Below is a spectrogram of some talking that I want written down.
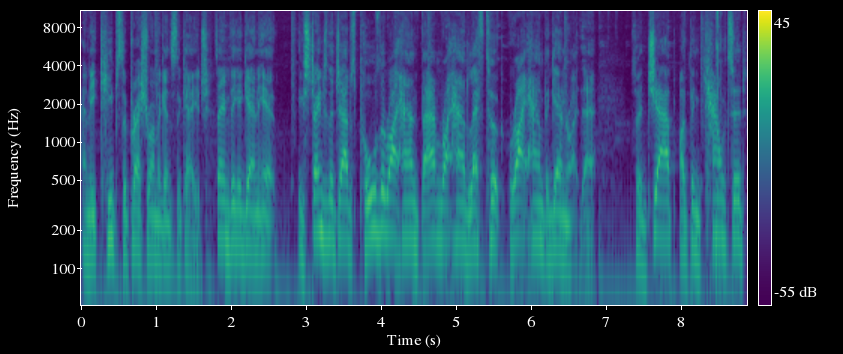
and he keeps the pressure on against the cage. Same thing again here. Exchanging the jabs, pulls the right hand, bam, right hand, left hook, right hand again right there. So jab, I've been countered.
